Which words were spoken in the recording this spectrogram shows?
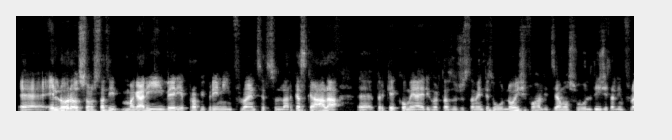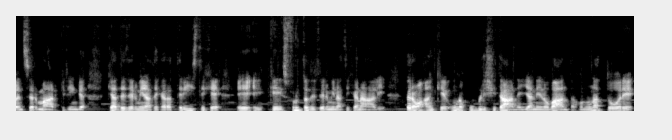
Eh, e loro sono stati magari i veri e propri primi influencer su larga scala, eh, perché come hai ricordato giustamente tu, noi ci focalizziamo sul digital influencer marketing che ha determinate caratteristiche e, e che sfrutta determinati canali, però anche una pubblicità negli anni 90 con un attore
